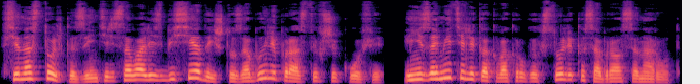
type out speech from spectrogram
Все настолько заинтересовались беседой, что забыли про остывший кофе и не заметили, как вокруг их столика собрался народ.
